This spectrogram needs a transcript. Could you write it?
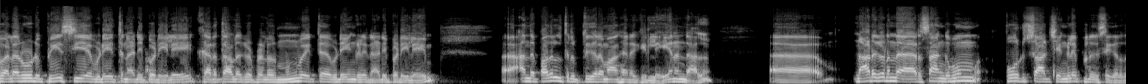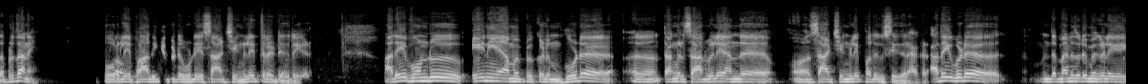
பலரோடு பேசிய விடயத்தின் அடிப்படையிலே கருத்தாளர்கள் பலர் முன்வைத்த விடயங்களின் அடிப்படையிலே அந்த பதில் திருப்திகரமாக எனக்கு இல்லை. ஏனென்றால் நாடு கடந்த அரசாங்கமும் போர் சாட்சியங்களை பதிவு செய்கிறது. அப்படித்தானே? போரிலே பாதிக்கப்பட்டவருடைய சாட்சியங்களை திரட்டுகிறீர்கள். அதே போன்று ஏனைய அமைப்புகளும் கூட அஹ், தங்கள் சார்பிலே அந்த சாட்சியங்களை பதிவு செய்கிறார்கள். அதை விட இந்த மனித உரிமைகளை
